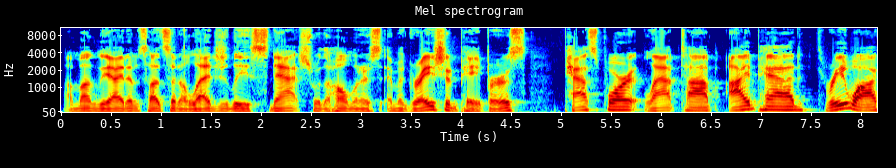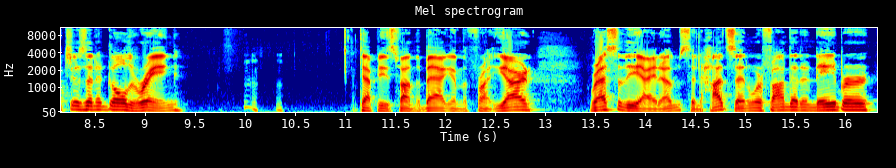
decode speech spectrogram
Among the items Hudson allegedly snatched were the homeowner's immigration papers, passport, laptop, iPad, three watches, and a gold ring. Deputies found the bag in the front yard. Rest of the items in Hudson were found at a neighbor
